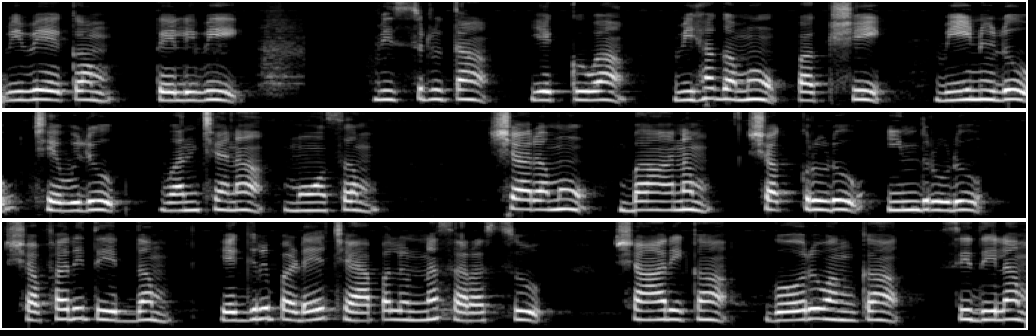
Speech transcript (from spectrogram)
వివేకం తెలివి. విస్తృత ఎక్కువ విహగము పక్షి వీణులు చెవులు వంచన మోసం. శరము బాణం శక్రుడు ఇంద్రుడు శఫరితీర్థం ఎగిరిపడే చేపలున్న సరస్సు శారిక గోరువంక శిథిలం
